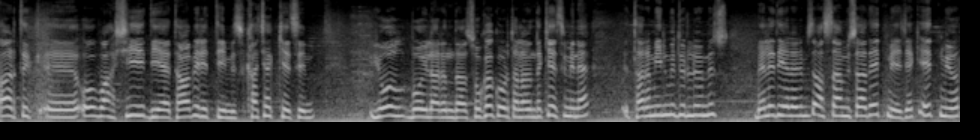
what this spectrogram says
artık e, o vahşi diye tabir ettiğimiz kaçak kesim, yol boylarında, sokak ortalarında kesimine e, Tarım İl Müdürlüğümüz, belediyelerimiz asla müsaade etmeyecek, etmiyor.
